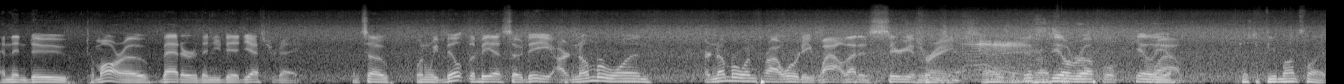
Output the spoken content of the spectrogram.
and then do tomorrow better than you did yesterday. And so when we built the BSOD, our number one our number one priority, wow, that is serious range. This steel roof will kill Wow. you. Just a few months late.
